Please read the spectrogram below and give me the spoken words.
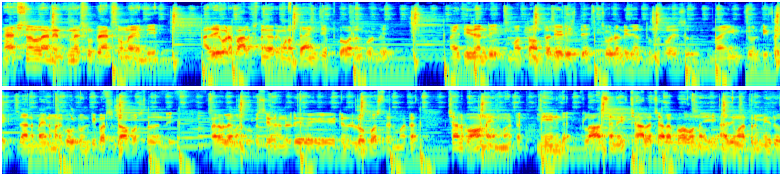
నేషనల్ అండ్ ఇంటర్నేషనల్ బ్రాండ్స్ ఉన్నాయండి. అది కూడా బాలకృష్ణ గారికి మనం థ్యాంక్ చెప్పుకోవాలనుకోండి. అయితే ఇదండి మొత్తం అంతా లేడీస్దే. చూడండి ఇది ఎంత ఉంది ప్రైస్? నైన్ ట్వంటీ ఫైవ్. దానిపైన మనకు ఒక ట్వంటీ పర్సెంట్ ఆఫ్ వస్తుందండి. పర్వాలేదు మనకు ఒక సెవెన్ హండ్రెడ్ ఎయిట్ హండ్రెడ్ లోపు వస్తుంది అనమాట చాలా బాగున్నాయి అనమాట మెయిన్గా క్లాత్ అనేవి చాలా చాలా బాగున్నాయి. అది మాత్రం మీరు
